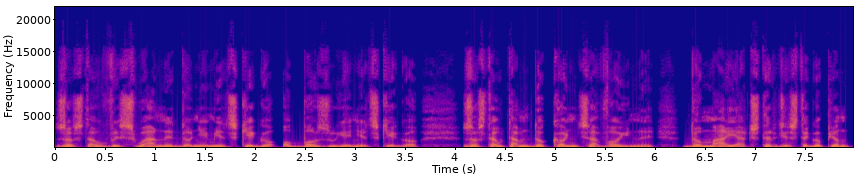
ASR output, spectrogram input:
Został wysłany do niemieckiego obozu jenieckiego. Został tam do końca wojny, do maja 45,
